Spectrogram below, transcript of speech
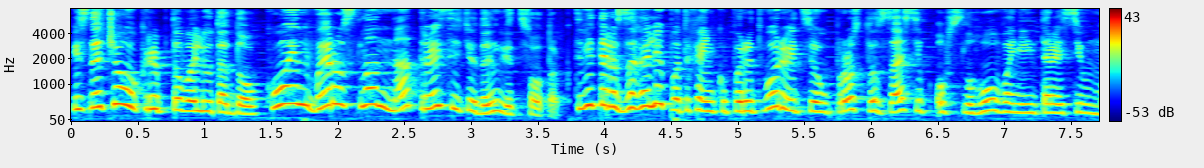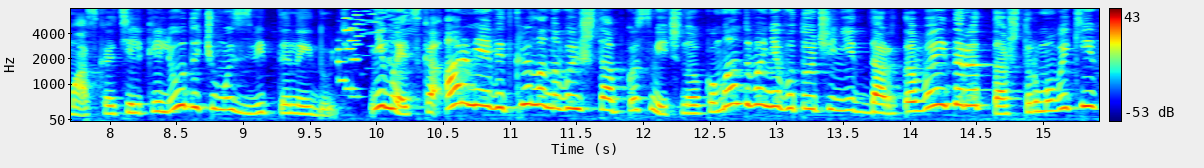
після чого криптовалюта Dogecoin виросла на 31%. Твіттер взагалі потихеньку перетворюється у просто засіб обслуговування інтересів маска, тільки люди чомусь звідти не йдуть. Німецька армія відкрила новий штаб космічного командування в оточенні Дарта Вейдера та штурмовиків.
